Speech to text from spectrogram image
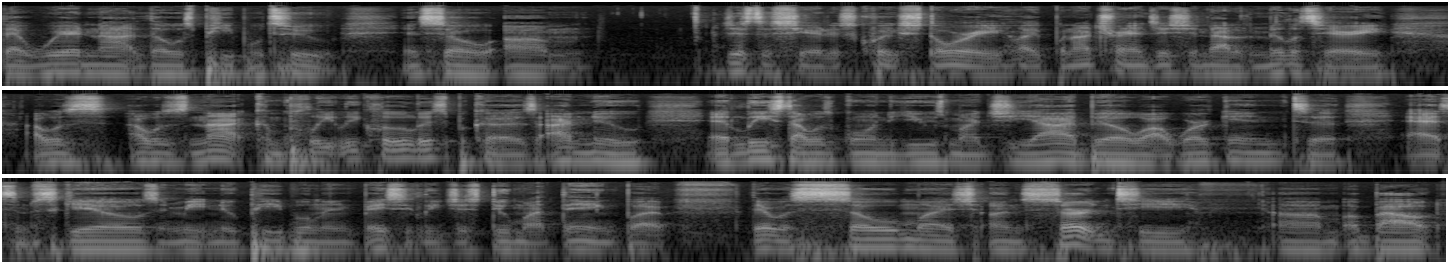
that we're not those people too. And so um, just to share this quick story like when i transitioned out of the military i was i was not completely clueless because i knew at least i was going to use my gi bill while working to add some skills and meet new people and basically just do my thing but there was so much uncertainty um, about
